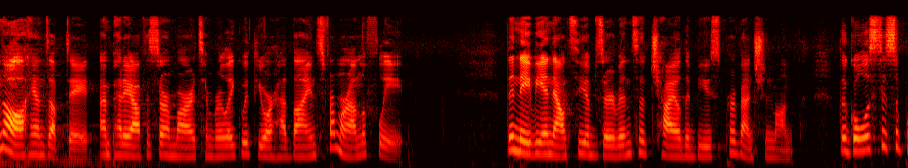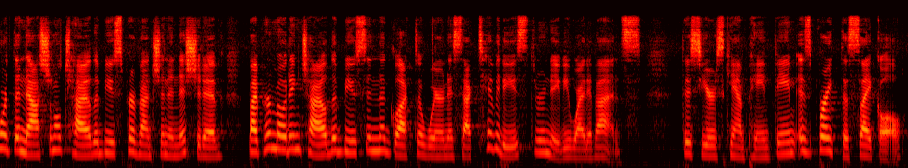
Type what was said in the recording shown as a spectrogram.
to All Hands Update. I'm Petty Officer Amara Timberlake with your headlines from around the fleet. The Navy announced the observance of Child Abuse Prevention Month. The goal is to support the National Child Abuse Prevention Initiative by promoting child abuse and neglect awareness activities through Navy-wide events. This year's campaign theme is Break the Cycle.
